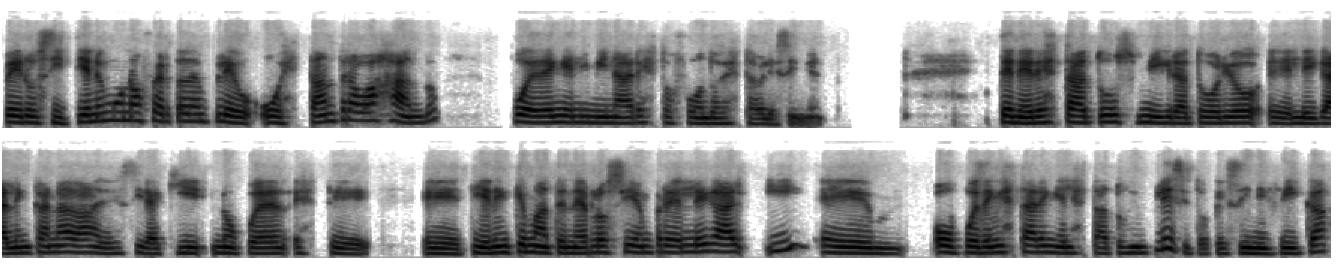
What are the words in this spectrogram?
pero si tienen una oferta de empleo o están trabajando, pueden eliminar estos fondos de establecimiento. Tener estatus migratorio eh, legal en Canadá, es decir, aquí no pueden, este, eh, tienen que mantenerlo siempre legal y em, o pueden estar en el estatus implícito, que significa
